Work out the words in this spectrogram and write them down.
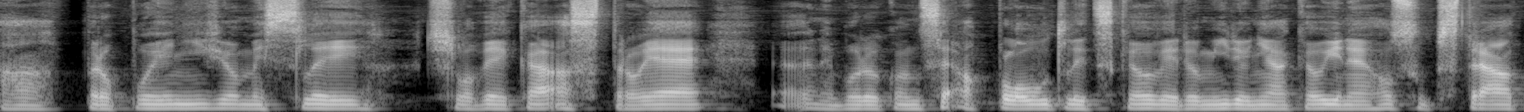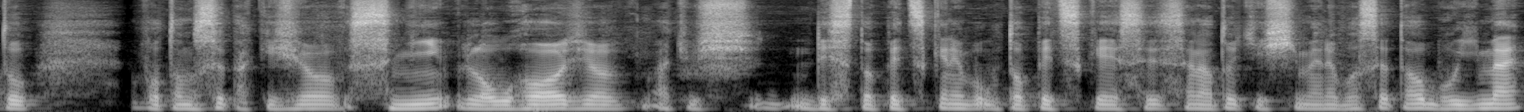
A propojení že mysli člověka a stroje, eh, nebo dokonce upload lidského vědomí do nějakého jiného substrátu, potom se taky že sní dlouho, že ať už dystopicky nebo utopicky, jestli se na to těšíme nebo se toho bojíme,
